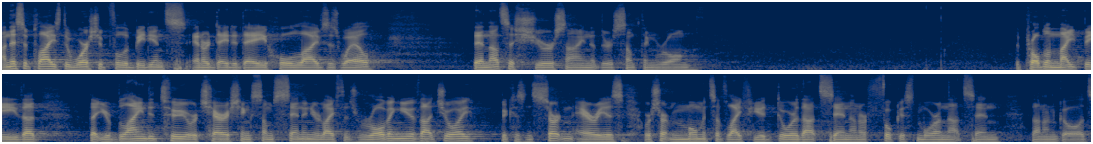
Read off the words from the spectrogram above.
and this applies to worshipful obedience in our day to day whole lives as well, then that's a sure sign that there's something wrong. The problem might be that, that you're blinded to or cherishing some sin in your life that's robbing you of that joy because in certain areas or certain moments of life you adore that sin and are focused more on that sin than on God.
